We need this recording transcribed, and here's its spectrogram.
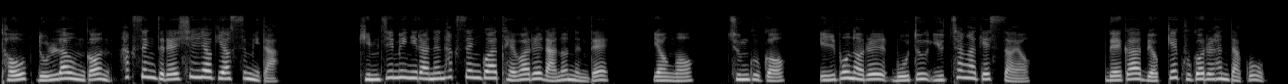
더욱 놀라운 건 학생들의 실력이었습니다. 김지민이라는 학생과 대화를 나눴는데 영어, 중국어, 일본어를 모두 유창하게 했어요. 내가 몇 개 국어를 한다고?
